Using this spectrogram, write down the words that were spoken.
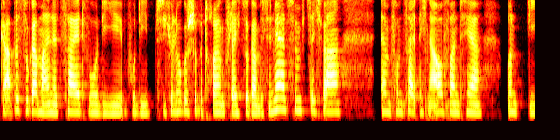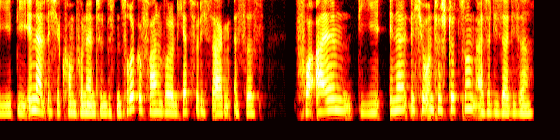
gab es sogar mal eine Zeit, wo die, wo die psychologische Betreuung vielleicht sogar ein bisschen mehr als 50 war ähm, vom zeitlichen Aufwand her und die, die inhaltliche Komponente ein bisschen zurückgefahren wurde. Und jetzt würde ich sagen, ist es vor allem die inhaltliche Unterstützung, also dieser, dieser,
